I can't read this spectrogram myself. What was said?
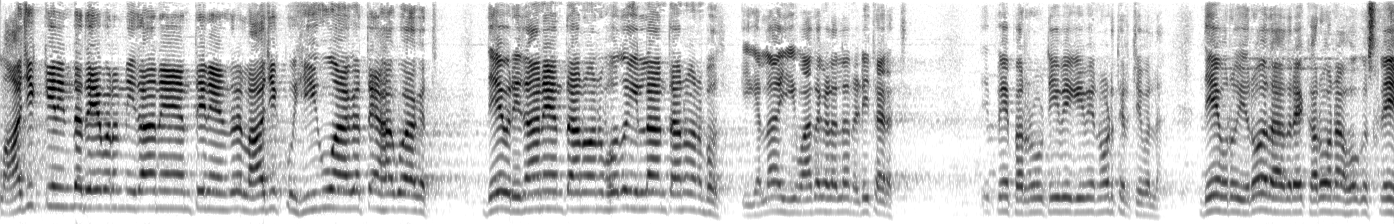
ಲಾಜಿಕ್ಕಿನಿಂದ ದೇವರನ್ನು ಇದ್ದಾನೆ ಅಂತೀನಿ ಅಂದರೆ ಲಾಜಿಕ್ಕು ಹೀಗೂ ಆಗತ್ತೆ, ಹಾಗೂ ಆಗತ್ತೆ. ದೇವರು ಇದ್ದಾನೆ ಅಂತಾನು ಅನ್ಬೋದು, ಇಲ್ಲ ಅಂತಾನು ಅನ್ಬೋದು. ಈಗೆಲ್ಲ ಈ ವಾದಗಳೆಲ್ಲ ನಡೀತಾ ಇರತ್ತೆ. ಈ ಪೇಪರು ಟಿ ವಿ ಗಿವಿ ನೋಡ್ತಿರ್ತೀವಲ್ಲ. ದೇವರು ಇರೋದಾದರೆ ಕರೋನಾ ಹೋಗಿಸ್ಲಿ.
